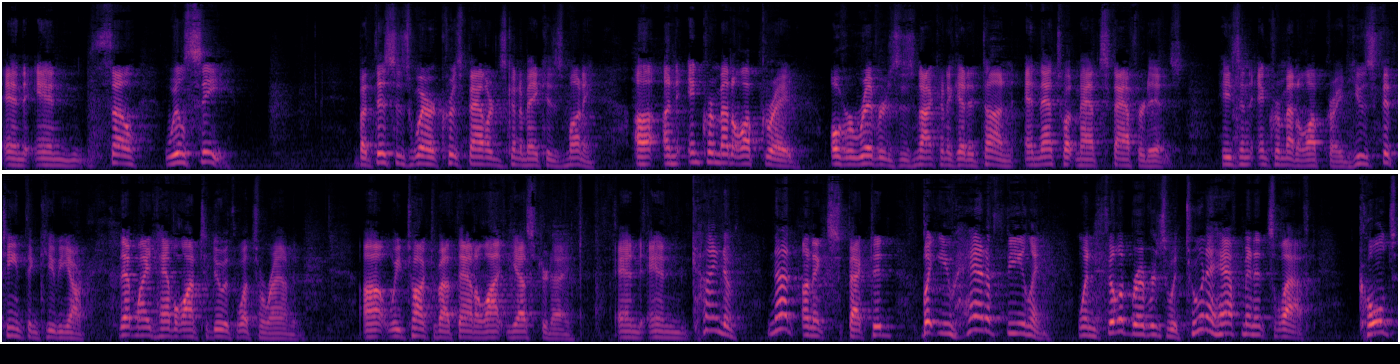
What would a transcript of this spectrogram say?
and and so we'll see. But this is where Chris Ballard is going to make his money. Uh, an incremental upgrade over Rivers is not going to get it done, and that's what Matt Stafford is. He's an incremental upgrade. He was 15th in QBR. That might have a lot to do with what's around him. Uh, we talked about that a lot yesterday, and and kind of not unexpected, but you had a feeling when Philip Rivers, with two and a half minutes left, Colts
